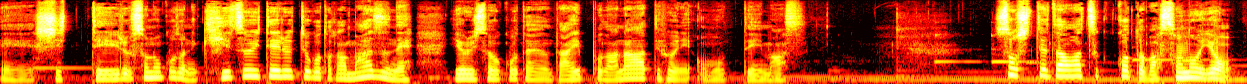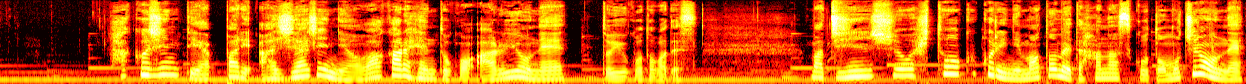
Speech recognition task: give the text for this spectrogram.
えー、知っている、そのことに気づいているっていうことがまずね、寄り添うことへの第一歩だなっていうふうに思っています。そしてざわつく言葉その4。白人ってやっぱりアジア人には分かれへんとこあるよね、という言葉です。まあ、人種を一括りにまとめて話すこと、もちろんね、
